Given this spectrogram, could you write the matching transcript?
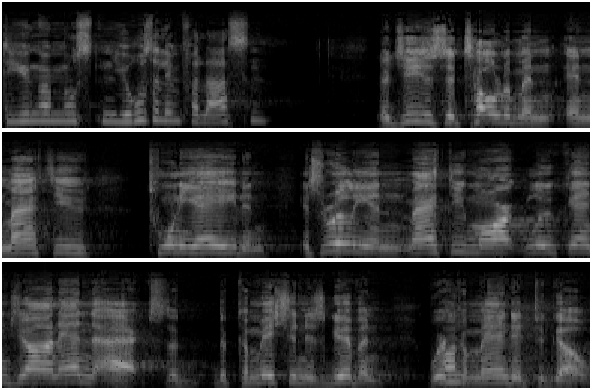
die, Jünger mussten Jerusalem verlassen, Jesus had told them in, in Matthew 28, and it's really in Matthew, Mark, Luke, and John, and the Acts. The, the commission is given. We're On- commanded to go.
